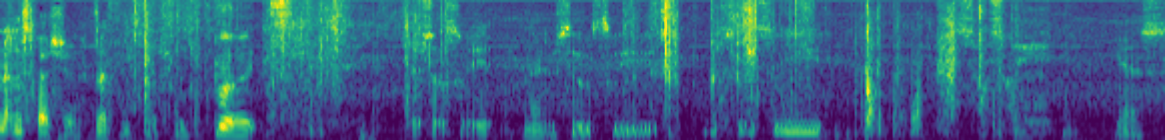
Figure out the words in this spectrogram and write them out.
Nothing special. Nothing special. But they're so sweet. They're so sweet. They're so sweet. So sweet. Yes.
